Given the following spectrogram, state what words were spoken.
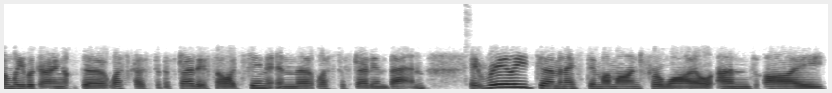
and we were going up the west coast of Australia, so I'd seen it in the West Australian then. It really germinated in my mind for a while, and I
